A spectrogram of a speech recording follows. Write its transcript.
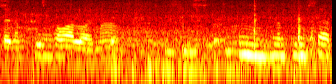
แต่น้ำจิ้มเขาอร่อยมาก อืม น้ำจิ้มแซ่บ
